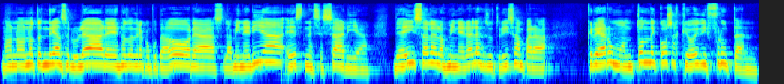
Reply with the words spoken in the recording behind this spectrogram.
No, no, no tendrían celulares, no tendrían computadoras. La minería es necesaria. De ahí salen los minerales que se utilizan para crear un montón de cosas que hoy disfrutan.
